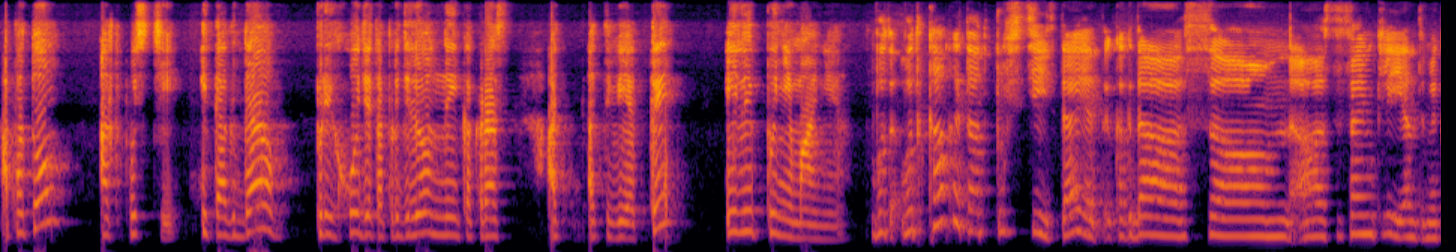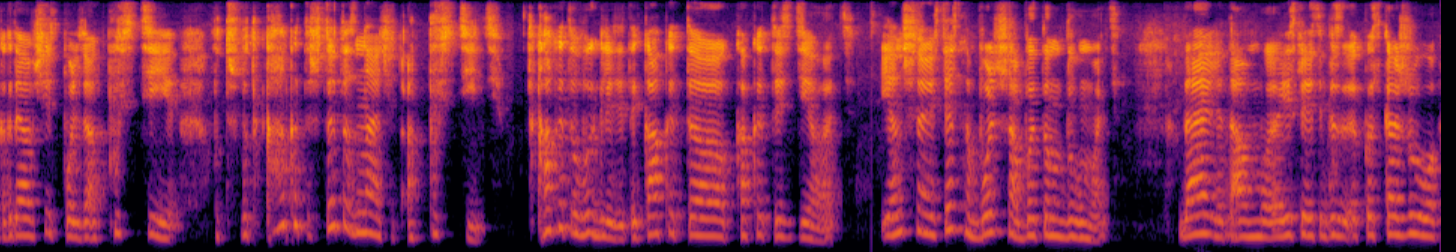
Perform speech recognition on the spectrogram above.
а потом отпусти. И тогда приходят определенные как раз ответы или понимание. Вот, вот как это отпустить, да, я, когда с, э, со своими клиентами, когда я вообще использую «отпусти», вот, вот как это, что это значит «отпустить»? Как это выглядит и как это, как это сделать? Я начинаю, естественно, больше об этом думать да, или там, э, если я тебе скажу,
